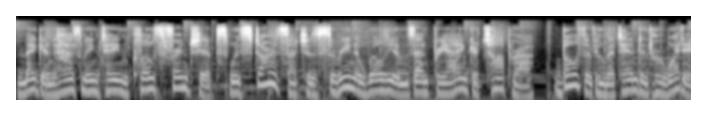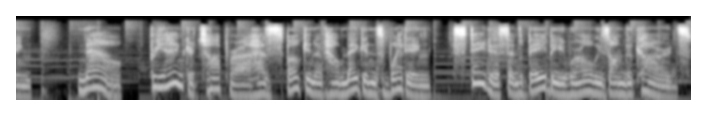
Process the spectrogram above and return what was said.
Meghan has maintained close friendships with stars such as Serena Williams and Priyanka Chopra, both of whom attended her wedding. Now, Priyanka Chopra has spoken of how Meghan's wedding, status and baby were always on the cards.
